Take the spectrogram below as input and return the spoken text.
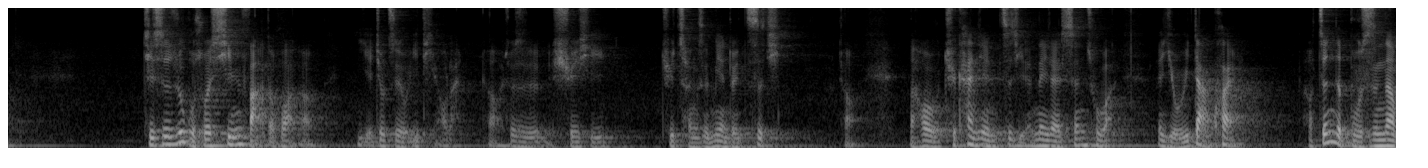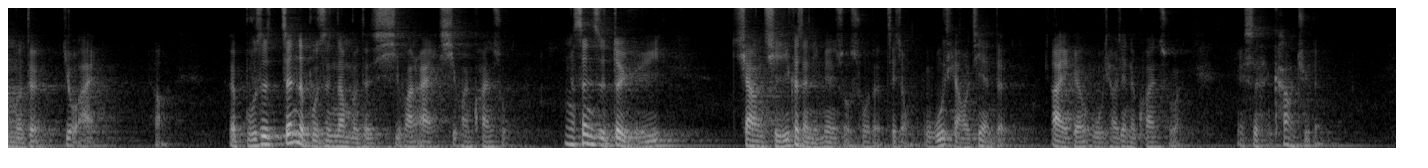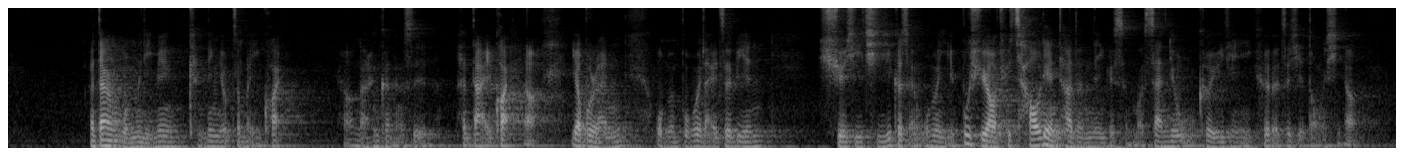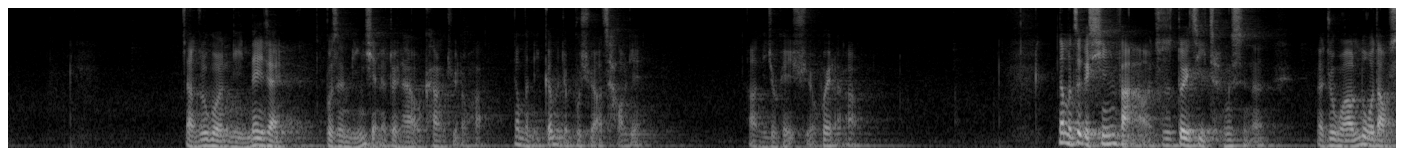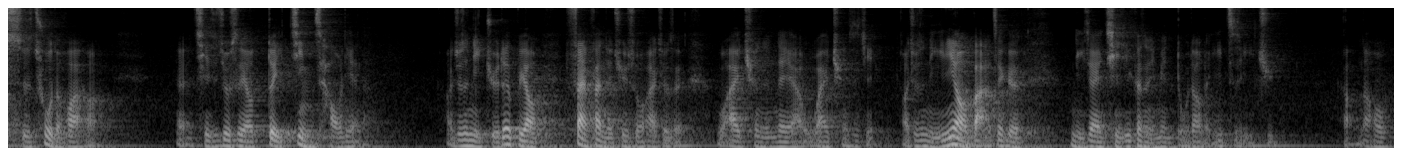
其实如果说心法的话啊，也就只有一条了啊，就是学习去诚实面对自己，啊。然后去看见自己的内在深处啊，有一大块啊，真的不是那么的有爱啊，呃，不是真的不是那么的喜欢爱，喜欢宽恕，那甚至对于像奇迹课程里面所说的这种无条件的爱跟无条件的宽恕啊，也是很抗拒的。那当然，我们里面肯定有这么一块，好，那很可能是很大一块啊，要不然我们不会来这边。学习奇迹课程，我们也不需要去操练他的那个什么三六五课、一天一课的这些东西啊。那如果你内在不是明显的对他有抗拒的话，那么你根本就不需要操练啊，你就可以学会了啊。那么这个心法啊，就是对自己诚实呢。呃，如果要落到实处的话哈，呃，其实就是要对镜操练了啊，就是你绝对不要泛泛的去说啊，就是我爱全人类啊，我爱全世界。啊，就是你一定要把这个你在奇迹课程里面读到的一字一句，啊，然后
